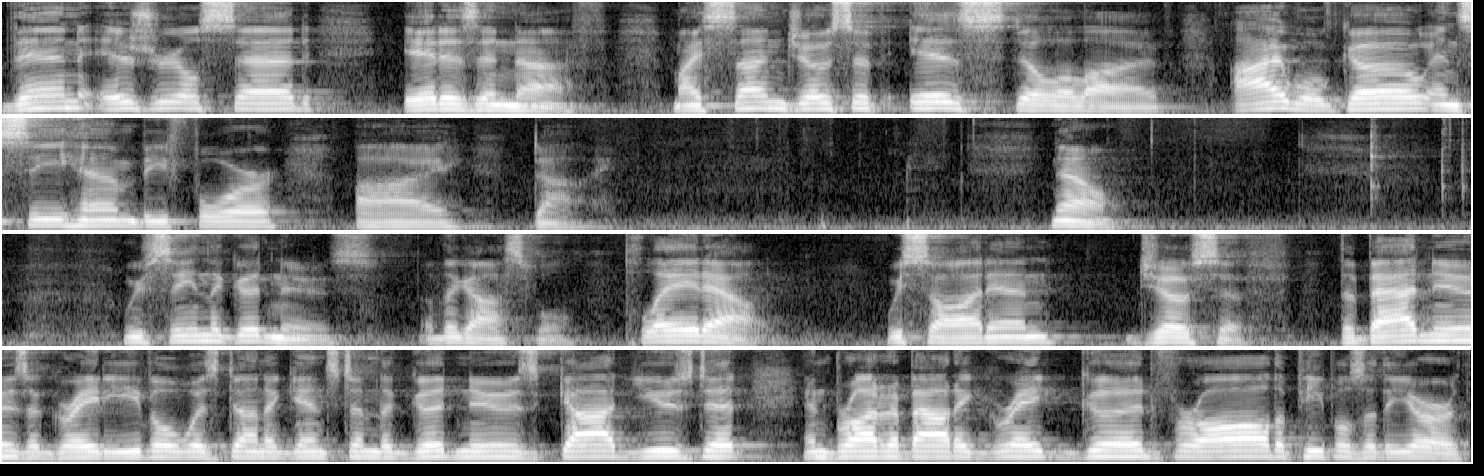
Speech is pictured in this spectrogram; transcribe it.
Then Israel said, It is enough. My son Joseph is still alive. I will go and see him before I die. Now, we've seen the good news of the gospel played out. We saw it in Joseph. The bad news, a great evil was done against him. The good news, God used it and brought about a great good for all the peoples of the earth.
